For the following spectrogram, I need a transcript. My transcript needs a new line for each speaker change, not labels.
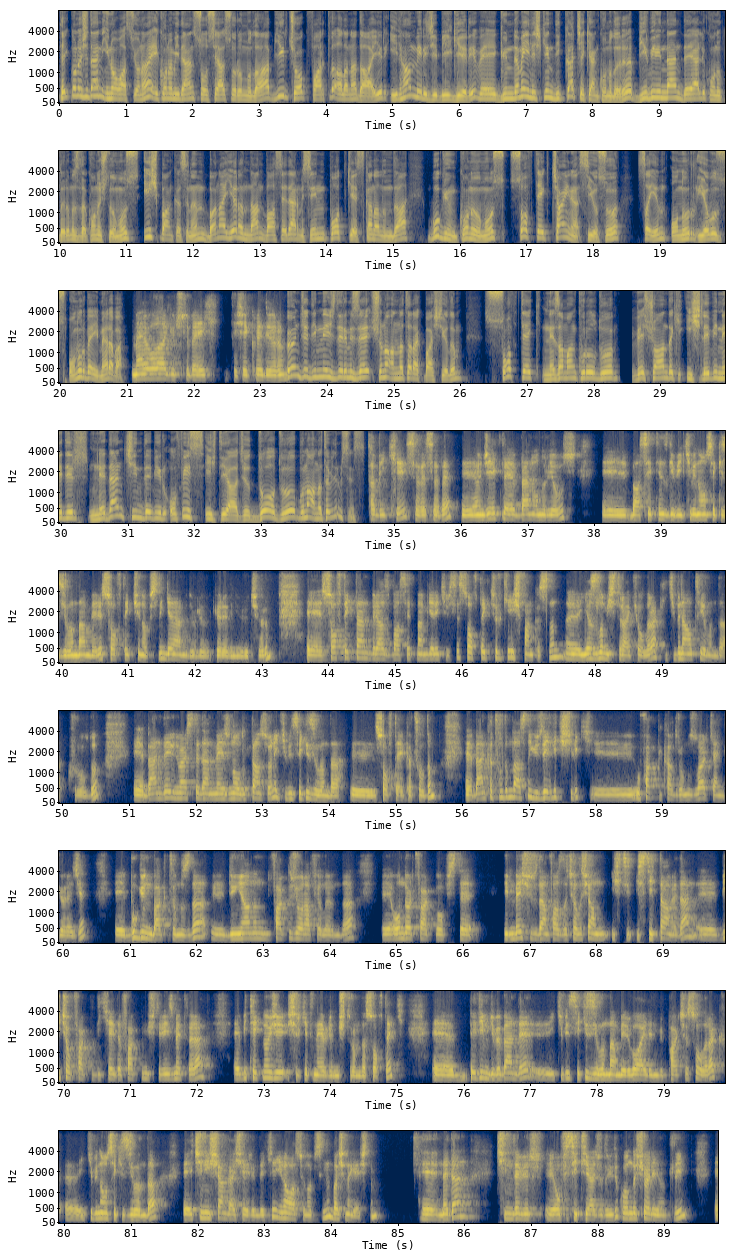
Teknolojiden inovasyona, ekonomiden sosyal sorumluluğa birçok farklı alana dair ilham verici bilgileri ve gündeme ilişkin dikkat çeken konuları birbirinden değerli konuklarımızla konuştuğumuz İş Bankası'nın Bana Yarından Bahseder Misin podcast kanalında bugün konuğumuz Softtech China CEO'su Sayın Onur Yavuz. Onur Bey merhaba.
Merhabalar Güçlü Bey. Teşekkür ediyorum.
Önce dinleyicilerimize şunu anlatarak başlayalım. Softtech ne zaman kuruldu ve şu andaki işlevi nedir? Neden Çin'de bir ofis ihtiyacı doğdu? Bunu anlatabilir misiniz?
Tabii ki seve seve. Ee, öncelikle ben Onur Yavuz e, bahsettiğiniz gibi 2018 yılından beri Softek Çin Ofisi'nin genel müdürlüğü görevini yürütüyorum. E, Softek'ten biraz bahsetmem gerekirse Softek Türkiye İş Bankası'nın e, yazılım iştiraki olarak 2006 yılında kuruldu. E, ben de üniversiteden mezun olduktan sonra 2008 yılında e, Softek'e katıldım. E, ben katıldığımda aslında 150 kişilik e, ufak bir kadromuz varken görece e, bugün baktığımızda e, dünyanın farklı coğrafyalarında 14 farklı ofiste 1500'den fazla çalışan istihdam eden e, birçok farklı dikeyde farklı müşteri hizmet veren e, bir teknoloji şirketine evrilmiş durumda Softek. E, dediğim gibi ben de 2008 yılından beri bu ailenin bir parçası olarak 2018 yılında Çin'in Şangay şehrindeki inovasyon ofisinin başına geçtim. Neden Çin'de bir ofis ihtiyacı duyduk. Onu da şöyle yanıtlayayım.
